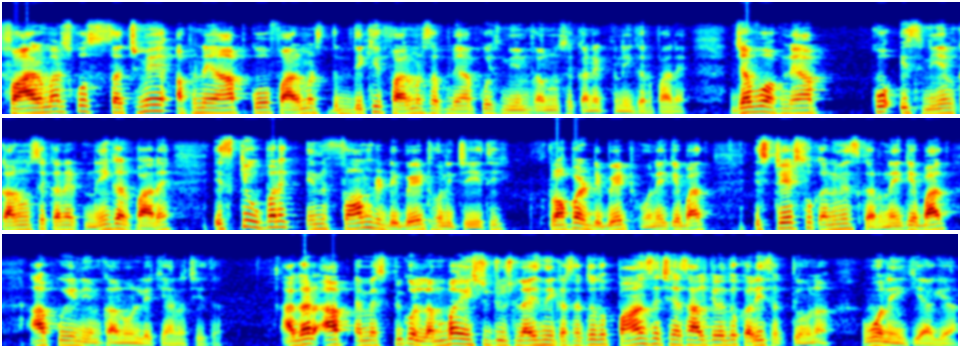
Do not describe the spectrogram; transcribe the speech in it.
फार्मर्स को सच में अपने आप को फार्मर्स, देखिए फार्मर्स अपने आप को इस नियम कानून से कनेक्ट नहीं कर पा रहे जब वो अपने आप को इस नियम कानून से कनेक्ट नहीं कर पा रहे इसके ऊपर एक इन्फॉर्म्ड डिबेट होनी चाहिए थी प्रॉपर डिबेट होने के बाद स्टेट्स को कन्विंस करने के बाद आपको ये नियम कानून लेके आना चाहिए था। अगर आप एमएसपी को लंबा इंस्टीट्यूशनलाइज नहीं कर सकते तो पाँच से छह साल के लिए तो कर ही सकते हो ना, वो नहीं किया गया।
